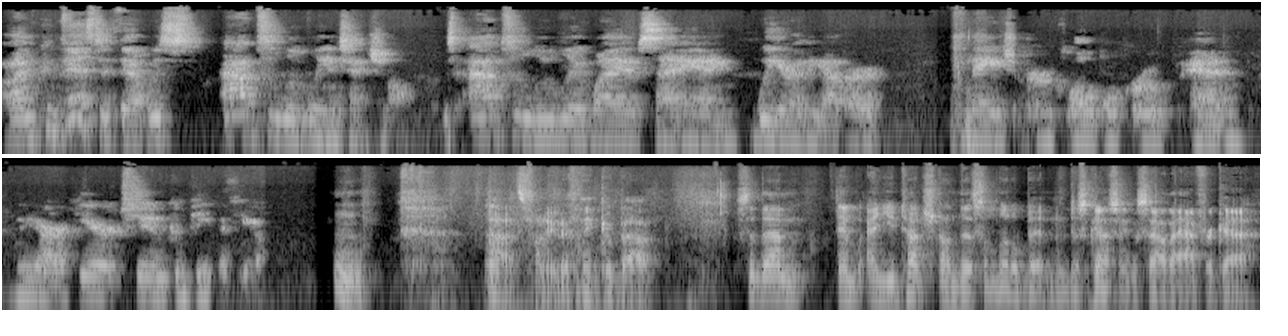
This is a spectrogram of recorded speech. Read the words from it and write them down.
I'm convinced that that was absolutely intentional. It was absolutely a way of saying we are the other major global group, and we are here to compete with you. Hmm. That's funny to think about. So then, and, and, you touched on this a little bit in discussing South Africa.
